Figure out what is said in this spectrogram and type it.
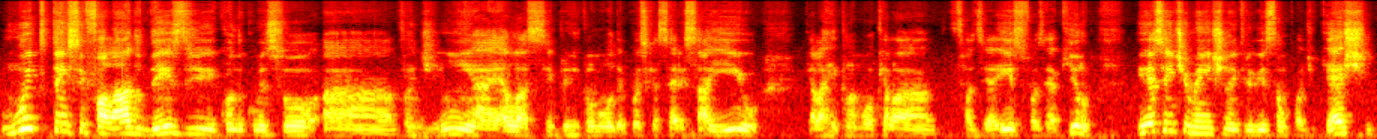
muito tem se falado desde quando começou a Vandinha, ela sempre reclamou depois que a série saiu, que ela reclamou que ela fazia isso, fazia aquilo. E recentemente, na entrevista a um podcast,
